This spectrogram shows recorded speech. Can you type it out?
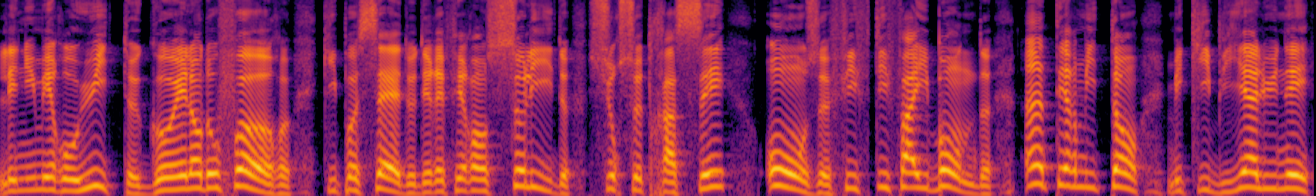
les numéros 8 Goélando Fort, qui possèdent des références solides sur ce tracé, 11 55 Bond, intermittent mais qui bien luné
